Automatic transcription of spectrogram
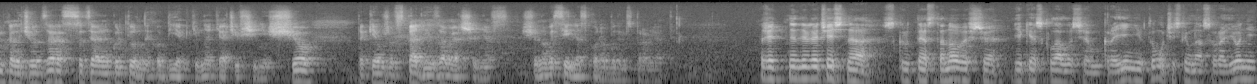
Сергій Михайлович, от зараз соціально-культурних об'єктів на Тячівщині, що таке вже в стадії завершення, що на весілля скоро будемо справляти? Не дивлячись на скрутне становище, яке склалося в Україні, в тому числі в нас у районі,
